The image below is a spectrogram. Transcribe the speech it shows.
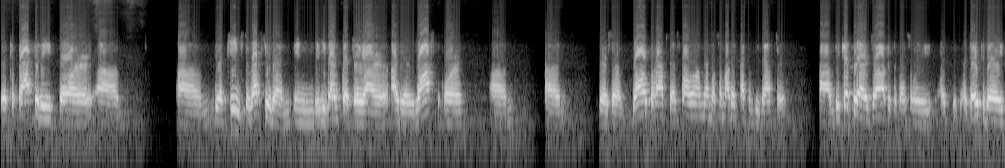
the capacity for um, um, their teams to rescue them in the event that they are either lost or um, uh, there's a wall perhaps that's fallen on them or some other type of disaster. Um, because their job is essentially a, a day-to-day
